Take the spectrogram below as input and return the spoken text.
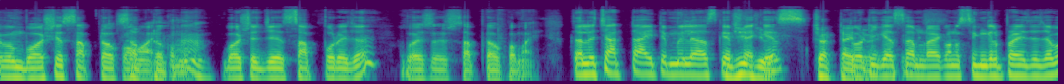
এবং বয়সের সাপটাও কমায়। হ্যাঁ, বয়সের যে সাপ পড়ে যায় বয়সের সাপটাও কমায়। তাহলে চারটা আইটেম মিলে আজকে প্যাকেজ তো ঠিক আছে আমরা এখন সিঙ্গেল প্রাইজে যাব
